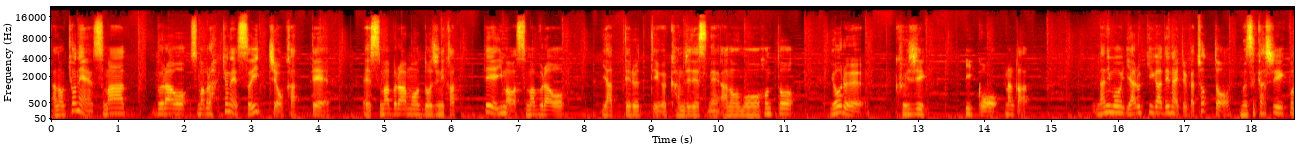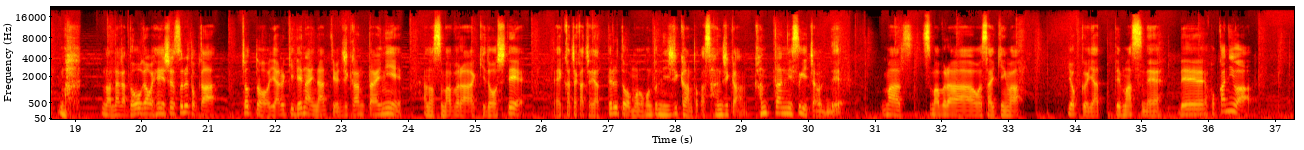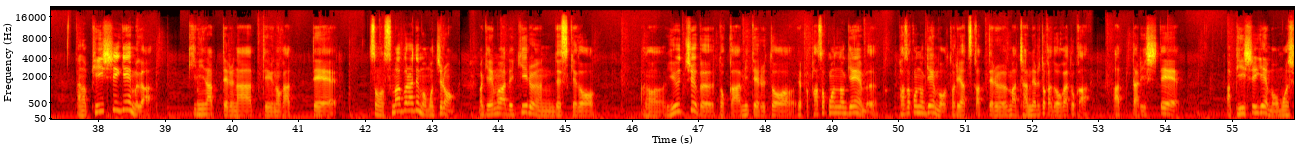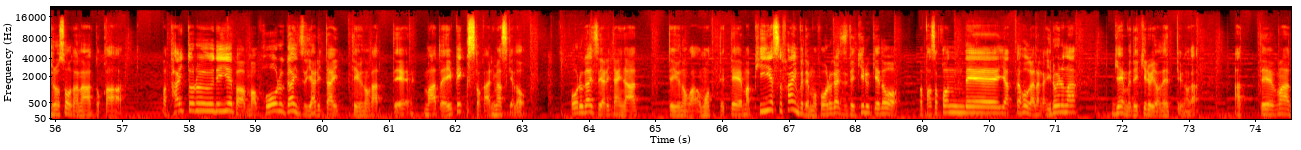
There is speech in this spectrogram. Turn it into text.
あの去年スマブラをスマブラ 去年スイッチを買ってスマブラも同時に買って今はスマブラをやってるっていう感じですね。あのもう本当夜9時以降なんか何もやる気が出ないというかちょっと難しいこと まあなんか動画を編集するとかちょっとやる気出ないなっていう時間帯にあのスマブラ起動してえカチャカチャやってるともうほんと2時間とか3時間簡単に過ぎちゃうんでまあスマブラは最近はよくやってますね。で他にはあの PC ゲームが気になってるなっていうのがあってそのスマブラでももちろん、まあ、ゲームはできるんですけどあの YouTube とか見てるとやっぱパソコンのゲームパソコンのゲームを取り扱ってる、まあ、チャンネルとか動画とかあったりしてあ PC ゲーム面白そうだなとか、まあ、タイトルで言えば、まあ、フォールガイズやりたいっていうのがあって、まあ、あと APEX とかありますけどフォールガイズやりたいなってていうのが思ってて、まあ、PS5 でもフォールガイズできるけど、まあ、パソコンでやった方がなんかいろいろなゲームできるよねっていうのがあってまあ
